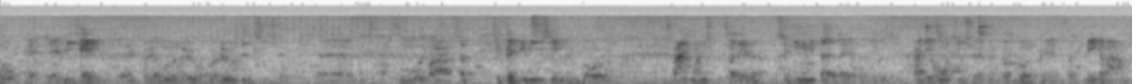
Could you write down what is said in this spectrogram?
på, at øh, Michael øh, kører ud og løber, og løber hvid t-shirt. Øh, og hun var så tilfældigvis inde på streng, hvor han skulle på toilettet, så gik han i bad bagefter, Der ved, de lige over t-shirten og gjorde våd på det, så mega varmt.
